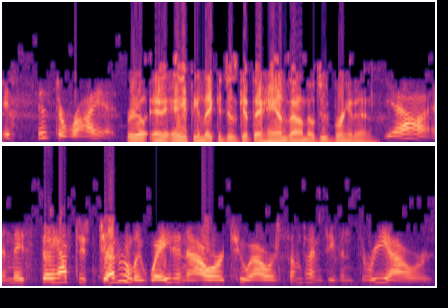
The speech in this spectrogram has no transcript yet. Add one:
it's just a riot. Real anything they can just get their hands on, they'll just bring it in. Yeah, and they they have to generally wait an hour, two hours, sometimes even three hours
